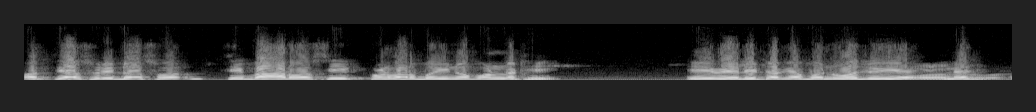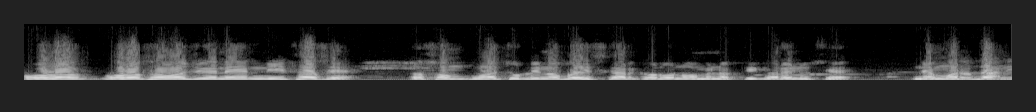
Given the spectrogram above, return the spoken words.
અત્યાર સુધી દસ વર્ષથી બાર વર્ષથી એક પણ વાર બન્યો પણ નથી. એ વહેલી તકે બનવો જોઈએ ને પહોળો પહોળો થવો જોઈએ ને એ નહીં થશે તો સંપૂર્ણ ચૂંટણીનો બહિષ્કાર કરવાનો અમે નક્કી કરેલું છે. ને મતદાન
